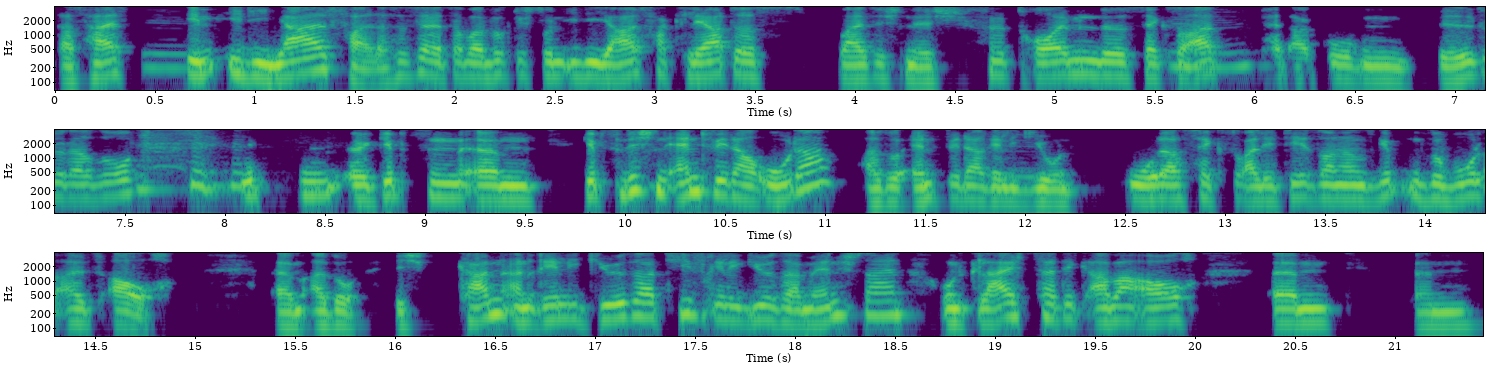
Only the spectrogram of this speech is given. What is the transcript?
Das heißt, mhm. im Idealfall, das ist ja jetzt aber wirklich so ein ideal verklärtes, weiß ich nicht, träumendes Sexualpädagogenbild oder so, gibt es äh, ein, ähm, gibt's nicht ein Entweder-Oder, also entweder mhm. Religion mhm. oder Sexualität, sondern es gibt ein sowohl als auch. Ähm, also ich kann ein religiöser, tief religiöser Mensch sein und gleichzeitig aber auch ähm, ähm,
